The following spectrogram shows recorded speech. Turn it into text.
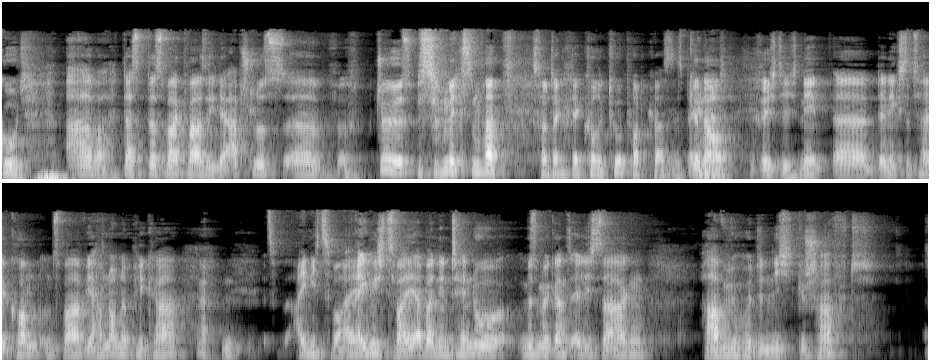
Gut, aber das, das war quasi der Abschluss. Äh, tschüss, bis zum nächsten Mal. Sonntag, der Korrektur-Podcast ist beendet. Genau, richtig. Nee, äh, der nächste Teil kommt und zwar, wir haben noch eine PK. Eigentlich zwei. Eigentlich zwei, aber Nintendo, müssen wir ganz ehrlich sagen, haben wir heute nicht geschafft.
